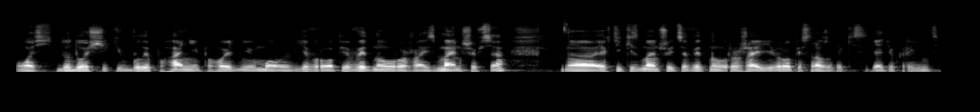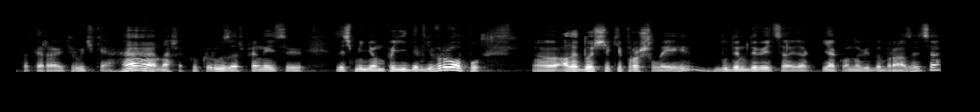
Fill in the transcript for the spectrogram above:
ось до дощиків були погані погодні умови в Європі. Вид на урожай зменшився. Як тільки зменшується вид на урожай в Європі, сразу такі сидять українці, потирають ручки. Ага, наша кукуруза з пшеницею з поїде в Європу. Е, Але дощики пройшли. Будемо дивитися, як, як воно відобразиться.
